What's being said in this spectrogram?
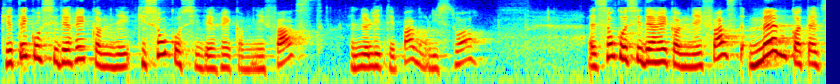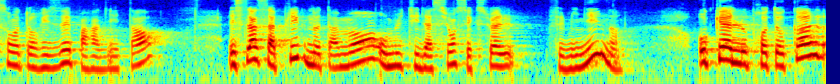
qui, sont considérées comme néfastes. Elles ne l'étaient pas dans l'histoire. Elles sont considérées comme néfastes même quand elles sont autorisées par un État. Et cela s'applique notamment aux mutilations sexuelles féminines, auxquelles le protocole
